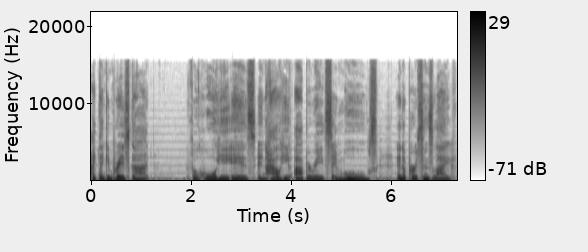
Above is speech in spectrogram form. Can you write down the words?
I thank and praise God for who He is and how He operates and moves in a person's life.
